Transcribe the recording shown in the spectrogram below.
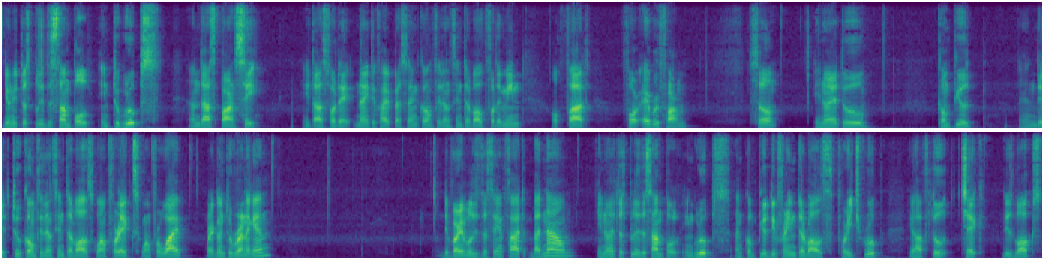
you need to split the sample into groups, and that's part C. It asks for the 95% confidence interval for the mean of fat for every farm. So, in order to compute eh, the two confidence intervals, one for X, one for Y, we're going to run again. The variable is the same fat, but now in order to split the sample in groups and compute different intervals for each group, you have to check this box,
